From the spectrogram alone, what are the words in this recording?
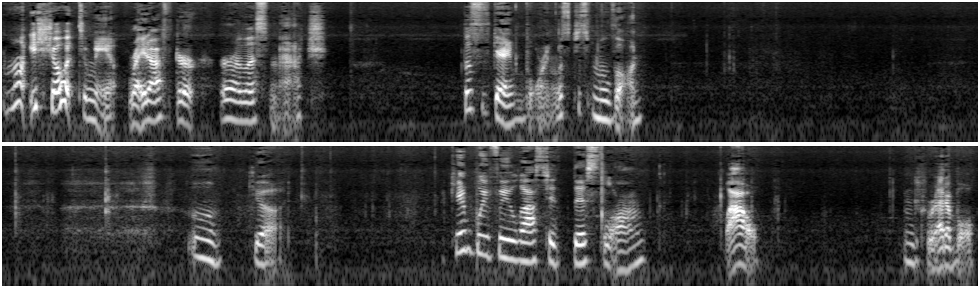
Why don't you show it to me right after this match? This is getting boring. Let's just move on. Oh, God. Can't believe we lasted this long. Wow. Incredible.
